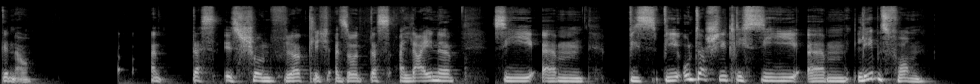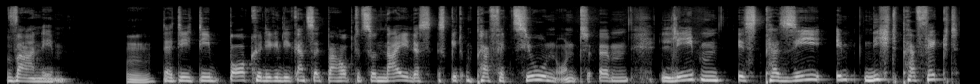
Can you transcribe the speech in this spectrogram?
genau. Und das ist schon wirklich, also das alleine, sie, ähm, wie, wie unterschiedlich sie ähm, Lebensformen wahrnehmen. Mhm. Die, die Borgkönigin die ganze Zeit behauptet so, nein, das, es geht um Perfektion und ähm, Leben ist per se im, nicht perfekt,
